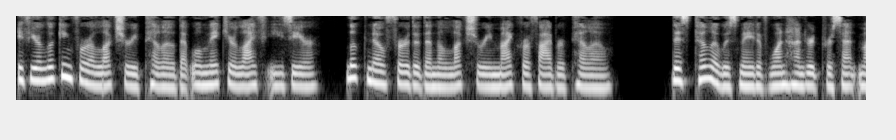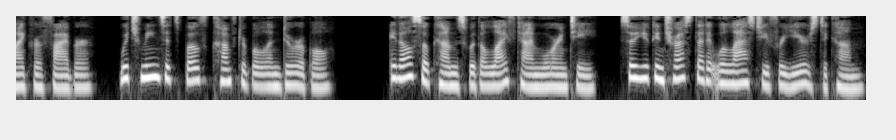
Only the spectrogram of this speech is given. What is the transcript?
If you're looking for a luxury pillow that will make your life easier, Look no further than the luxury microfiber pillow. This pillow is made of 100% microfiber, which means it's both comfortable and durable. It also comes with a lifetime warranty, so you can trust that it will last you for years to come.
